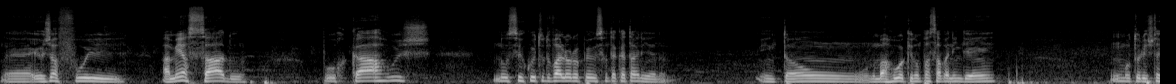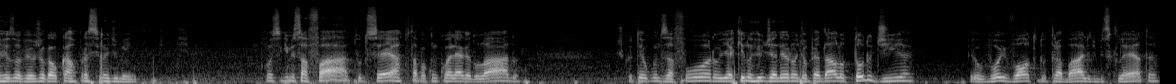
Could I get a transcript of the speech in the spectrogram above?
Né? Eu já fui ameaçado por carros no circuito do Vale Europeu em Santa Catarina. Então, numa rua que não passava ninguém, um motorista resolveu jogar o carro para cima de mim. Consegui me safar, tudo certo, estava com um colega do lado, escutei algum desaforo. E aqui no Rio de Janeiro, onde eu pedalo todo dia, eu vou e volto do trabalho de bicicleta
